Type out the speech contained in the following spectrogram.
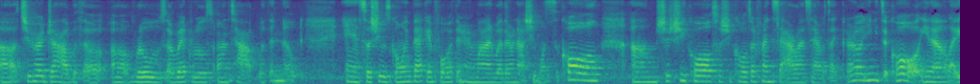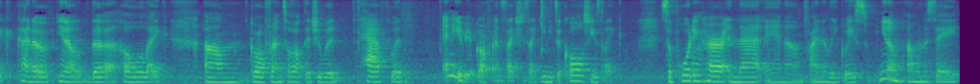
uh, to her job with a, a, rose, a red rose on top with a note. And so she was going back and forth in her mind whether or not she wants to call. Um, should she call? So she called her friend Sarah and Sarah was like, girl, you need to call, you know, like kind of, you know, the whole like um, girlfriend talk that you would have with any of your girlfriends. Like she's like, you need to call. She's like, supporting her in that and um, finally Grace you know I want to say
